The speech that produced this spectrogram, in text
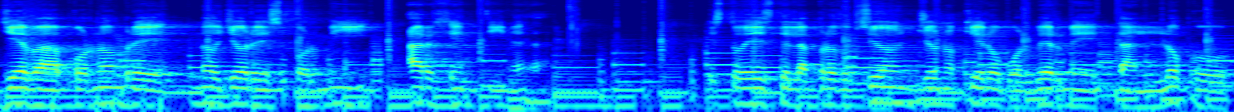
Lleva por nombre No llores por mí, Argentina. Esto es de la producción Yo no quiero volverme tan loco.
